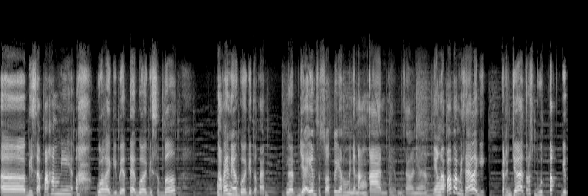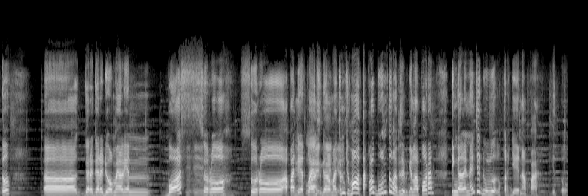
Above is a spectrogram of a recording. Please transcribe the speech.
eh bisa paham nih oh gue lagi bete gue lagi sebel ngapain ya gue gitu kan. Ngerjain sesuatu yang menyenangkan kayak misalnya. Ya nggak apa-apa misalnya lagi kerja terus butek gitu eh gara-gara diomelin bos Mm-mm. suruh suruh apa deadline, Deadline segala macam cuma otak lo buntu nggak bisa bikin laporan. Tinggalin aja dulu lo kerjain apa gitu.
